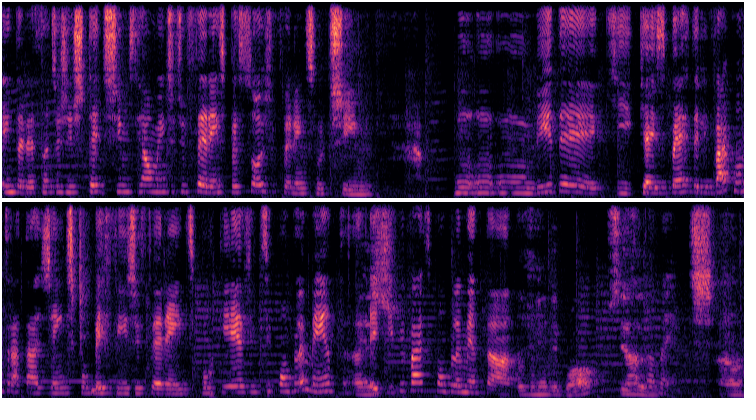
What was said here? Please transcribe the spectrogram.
interessante a gente ter times realmente diferentes, pessoas diferentes no time. Um, um- um líder que, que é esperto, ele vai contratar gente com perfis diferentes, porque a gente se complementa, a Isso. equipe vai se complementando. Todo mundo igual, precisa. Exatamente. Ah,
